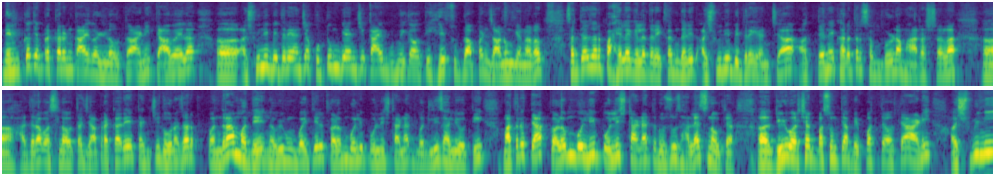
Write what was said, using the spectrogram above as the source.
नेमकं ते प्रकरण काय घडलं होतं आणि त्यावेळेला अश्विनी बिद्रे यांच्या कुटुंबियांची काय भूमिका होती हे सुद्धा आपण जाणून घेणार आहोत. सध्या जर पाहायला गेलं तर एकंदरीत अश्विनी बिद्रे यांच्या हत्येने खरं तर संपूर्ण महाराष्ट्राला हादरा बसला होता. ज्या प्रकारे त्यांची दोन हजार पंधरामध्ये नवी मुंबईतील कळंबोली पोलीस ठाण्यात बदली झाली होती. मात्र त्या कळंबोली पोलीस ठाण्यात रुजू झाल्याच नव्हत्या. दीड वर्षांपासून त्या बेपत्त्या होत्या आणि अश्विनी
